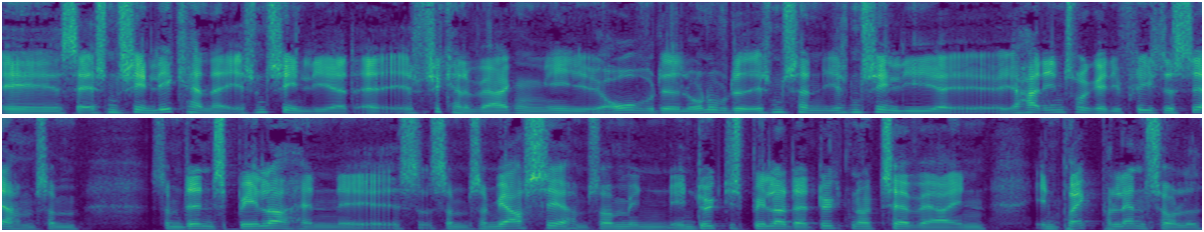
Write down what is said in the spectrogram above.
Øh, så jeg synes egentlig ikke, han er, jeg synes egentlig, at, at jeg synes ikke, han er hverken overvurderet eller undervurderet. Jeg synes, han, jeg synes egentlig, jeg, jeg har et indtryk af, at de fleste ser ham som, som den spiller, han, øh, som, som jeg også ser ham som en, en dygtig spiller, der er dygtig nok til at være en, en brik på landsholdet,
